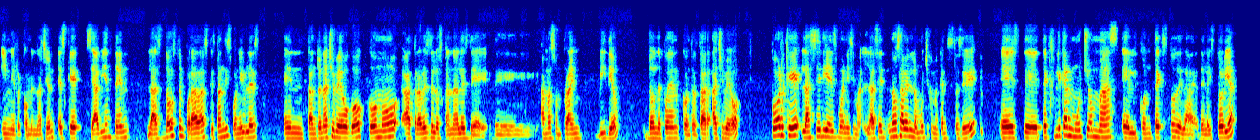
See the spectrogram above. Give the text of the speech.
y mi recomendación es que se avienten las dos temporadas que están disponibles en tanto en HBO Go como a través de los canales de, Amazon Prime Video, donde pueden contratar HBO, porque la serie es buenísima. La no saben lo mucho que me encanta esta serie este, te explican mucho más el contexto de la, historia.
